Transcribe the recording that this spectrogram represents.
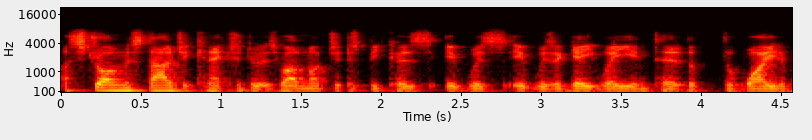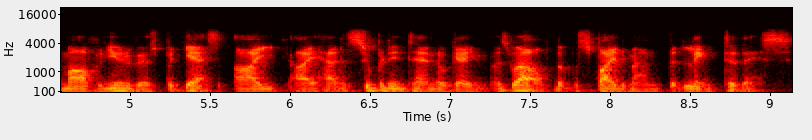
a strong nostalgic connection to it as well, not just because it was it was a gateway into the, the wider Marvel universe, but yes, I I had a Super Nintendo game as well that was Spider-Man, but linked to this,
